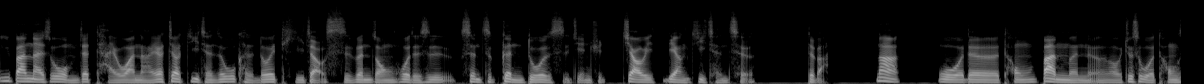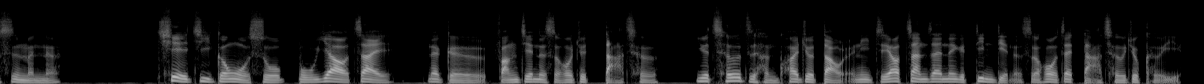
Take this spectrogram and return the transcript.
一般来说我们在台湾啊，要叫计程车，我可能都会提早十分钟，或者是甚至更多的时间去叫一辆计程车，对吧？那我的同伴们呢，哦，就是我同事们呢，切记跟我说，不要在那个房间的时候就打车。因为车子很快就到了，你只要站在那个定点的时候再打车就可以。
